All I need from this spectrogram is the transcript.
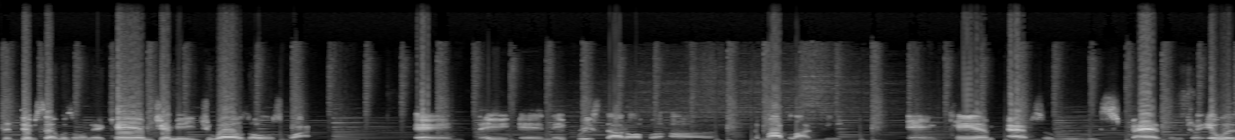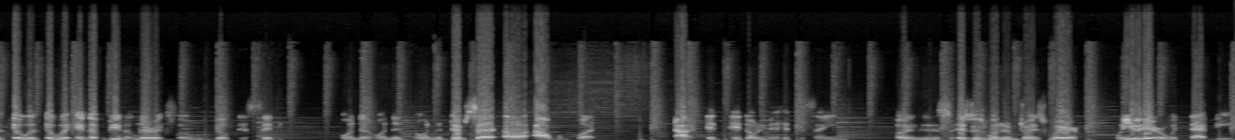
The Dipset was on there, Cam, Jimmy, Juelz, old squad, and they and they freestyled off of uh, the My Block beat. And Cam absolutely spazzed on the joint. It was it was it would end up being the lyrics for "We Built This City" on the on the on the Dipset uh, album, but I, it, it don't even hit the same. Uh, it's, it's just one of them joints where when you hear it with that beat,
